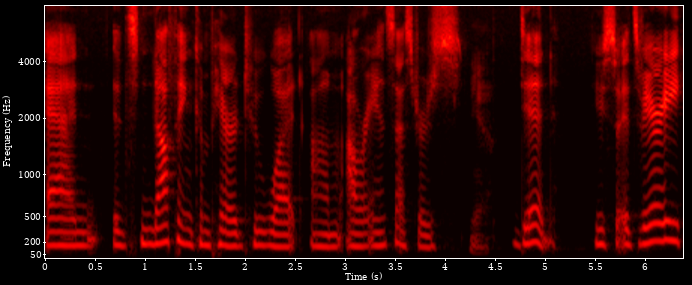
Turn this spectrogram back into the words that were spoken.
And it's nothing compared to what um, our ancestors yeah. did. You so it's very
